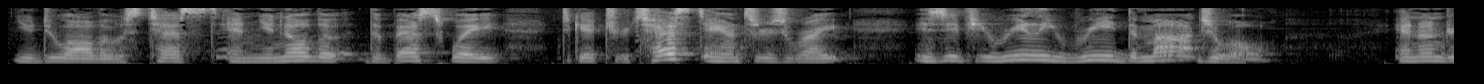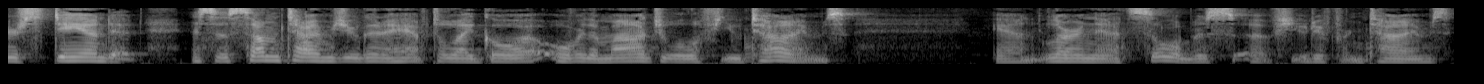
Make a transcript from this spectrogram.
you do all those tests. And you know the, the best way to get your test answers right is if you really read the module and understand it. And so sometimes you're going to have to like go over the module a few times and learn that syllabus a few different times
